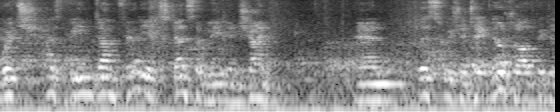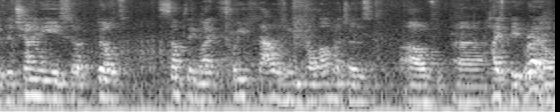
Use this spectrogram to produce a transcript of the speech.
which has been done fairly extensively in China. And this we should take note of because the Chinese have built something like 3,000 kilometers of uh, high-speed rail,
